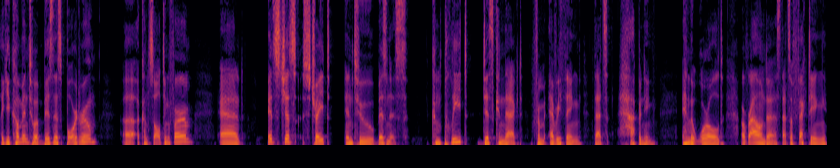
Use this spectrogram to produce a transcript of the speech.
Like you come into a business boardroom, uh, a consulting firm, and it's just straight into business. Complete disconnect from everything that's happening in the world around us that's affecting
